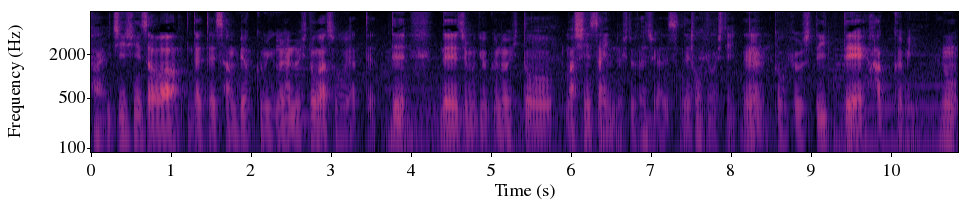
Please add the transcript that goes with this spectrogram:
はい。一次審査はだいたい300組ぐらいの人がそうやってやって、で事務局の人、まあ、審査員の人たちがですね、投票していって、うん、投票していって8組の、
